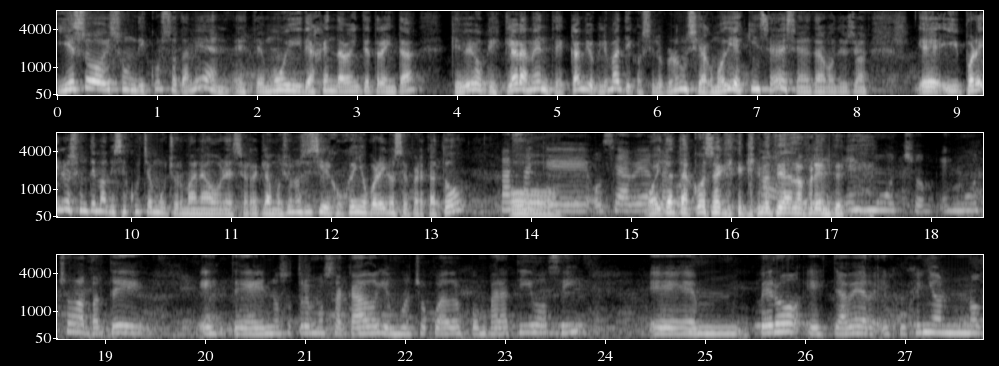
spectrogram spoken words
Y eso es un discurso también este, muy de Agenda 2030, que veo que es claramente cambio climático, se lo pronuncia como 10, 15 veces en esta constitución. Eh, y por ahí no es un tema que se escucha mucho, hermana, ahora ese reclamo. Yo no sé si el jujeño por ahí no se percató. o, que, o sea, o hay tantas cosas que, no, te dan la frente. Es, mucho, es mucho. Aparte, este, nosotros hemos sacado y hemos hecho cuadros comparativos, ¿sí? Eh, pero, este, a ver, el jujeño no,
